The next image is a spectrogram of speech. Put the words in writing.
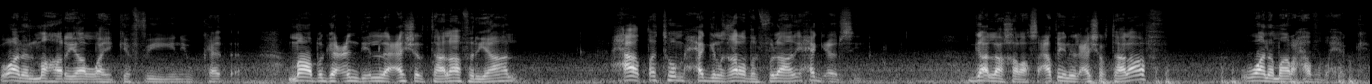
وأنا المهر يا الله يكفيني وكذا. ما بقى عندي إلا عشرة آلاف ريال حاطتهم حق الغرض الفلاني حق عرسي. قال لها خلاص أعطيني العشرة آلاف وأنا ما راح افضحك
